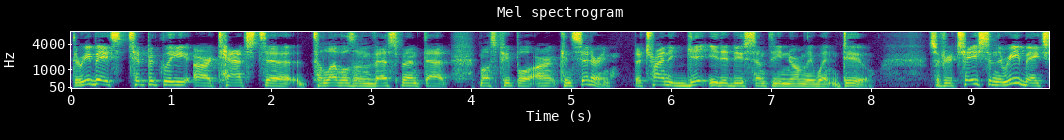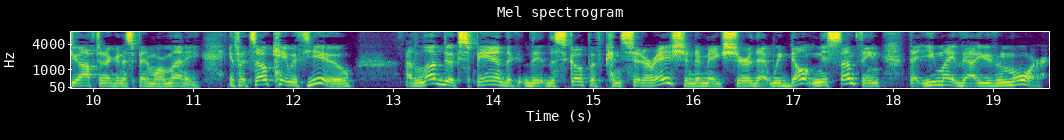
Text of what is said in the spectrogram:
The rebates typically are attached to, to levels of investment that most people aren't considering. They're trying to get you to do something you normally wouldn't do. So if you're chasing the rebates, you often are going to spend more money. If it's okay with you, I'd love to expand the, the, the scope of consideration to make sure that we don't miss something that you might value even more.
